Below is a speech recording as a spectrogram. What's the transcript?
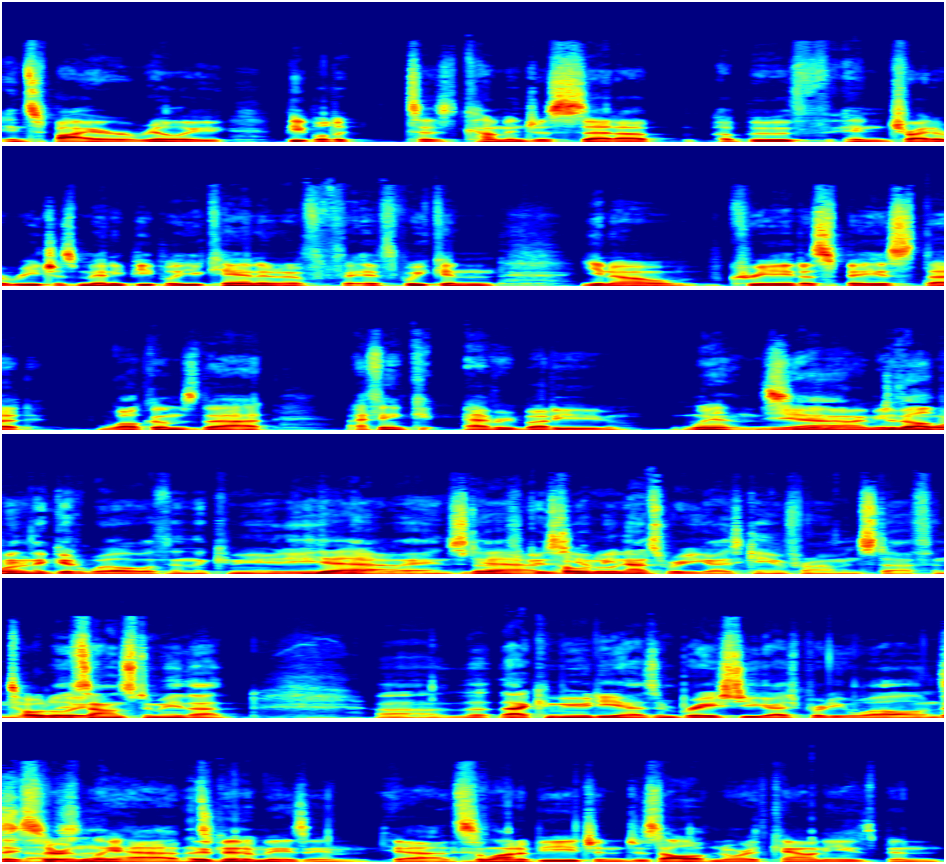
inspire really people to to come and just set up a booth and try to reach as many people you can and if if we can you know create a space that welcomes that i think everybody wins Yeah, you know i mean the developing more- the, goodwill within the community in Yeah, that way and stuff. yeah, Because I mean, that's where you guys came from and stuff. And Totally. it sounds to me that uh, that that community has embraced you guys pretty well. And They stuff, certainly so have. They've been good. amazing. Yeah, Solana Beach and just all of North County has been,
